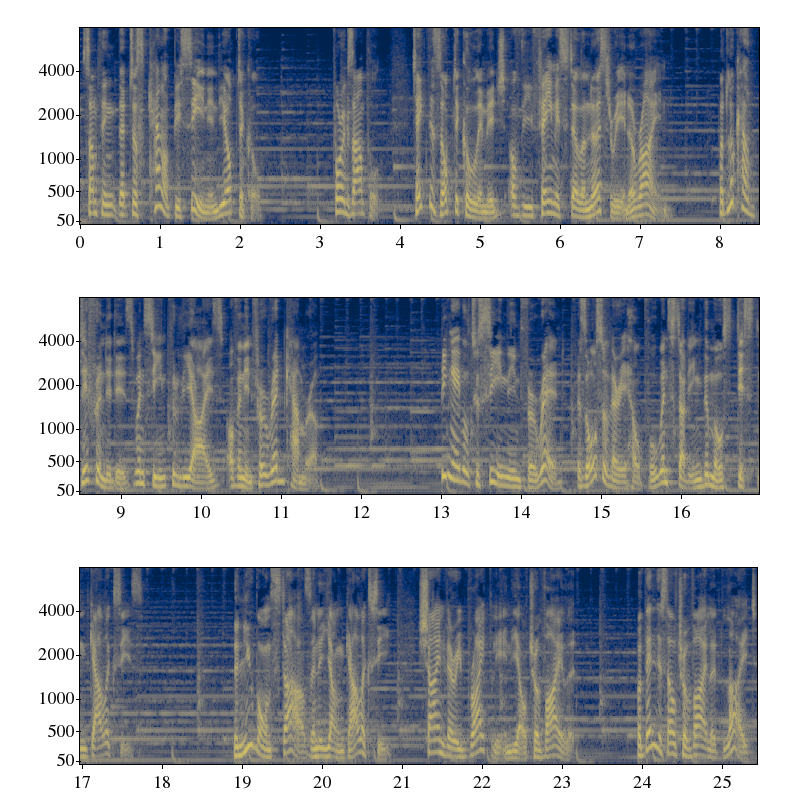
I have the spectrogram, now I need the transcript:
something that just cannot be seen in the optical. For example, take this optical image of the famous stellar nursery in Orion. But look how different it is when seen through the eyes of an infrared camera. Being able to see in the infrared is also very helpful when studying the most distant galaxies. The newborn stars in a young galaxy shine very brightly in the ultraviolet. But then this ultraviolet light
